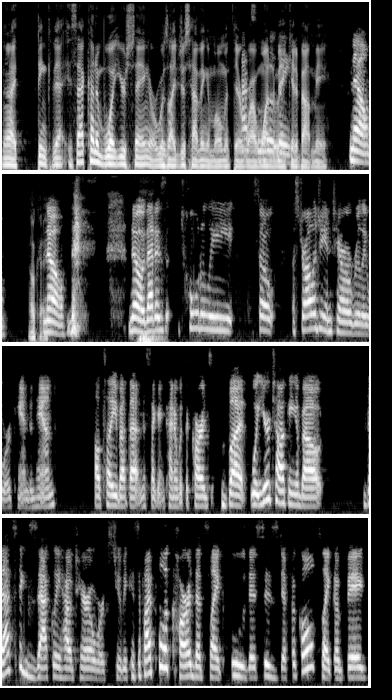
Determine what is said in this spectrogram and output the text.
And I think that is that kind of what you're saying, or was I just having a moment there where I wanted to make it about me? No, Okay. no, no, that is totally so. Astrology and tarot really work hand in hand. I'll tell you about that in a second, kind of with the cards. But what you're talking about, that's exactly how tarot works too. Because if I pull a card that's like, ooh, this is difficult, like a big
